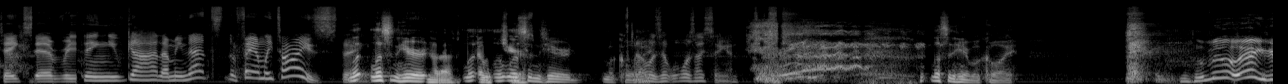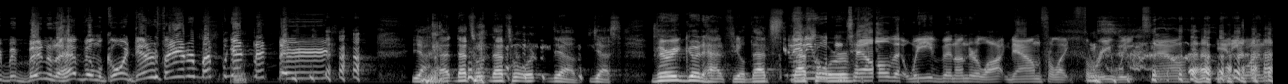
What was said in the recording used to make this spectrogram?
takes everything you've got. I mean, that's the family ties thing. Li- listen here. No, that- that was listen here, McCoy. Oh, is it? What was I singing? Listen here, McCoy. Hey, you've been been to the Hatfield McCoy Dinner Theater, but forget that. Yeah, that, that's what that's what we're. Yeah, yes, very good, Hatfield. That's Can that's what we're. tell that we've been under lockdown for like three weeks now? anyone?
